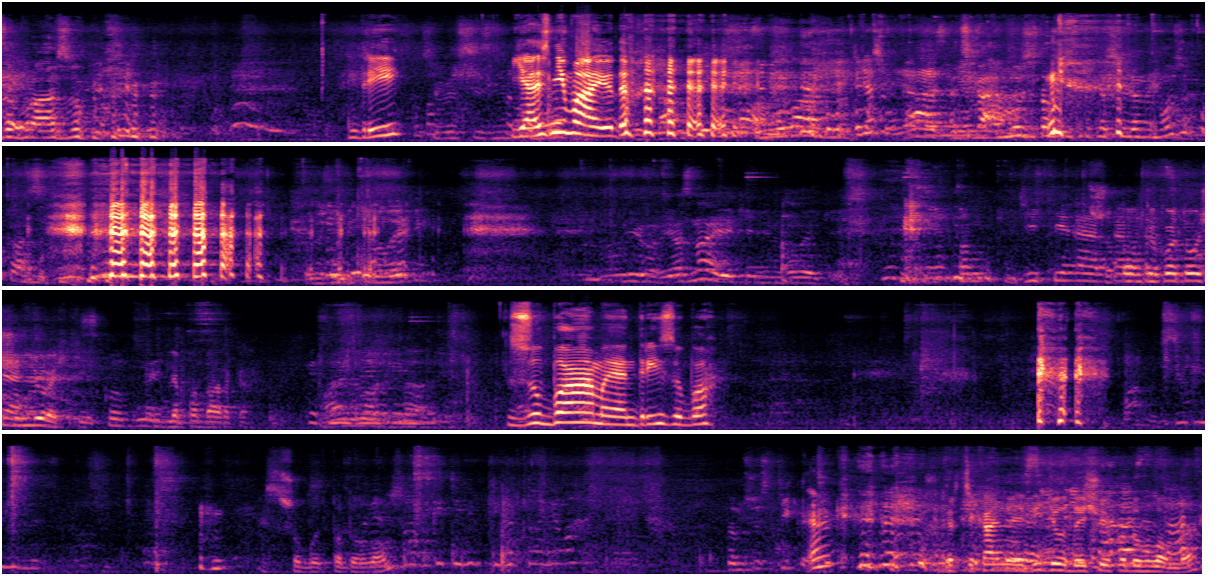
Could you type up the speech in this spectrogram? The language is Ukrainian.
зображу. Андрій, я знімаю, давай. А чекай, а може там таке, що я не можу показувати? Ну, Ігор, я знаю, який він великий. Там GTR. Что он какой-то очень легкий для подарка. Зубами, Андрій, зуба. Что будет под углом? Там же стікер. Вертикальное видео, да еще и под углом, да?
